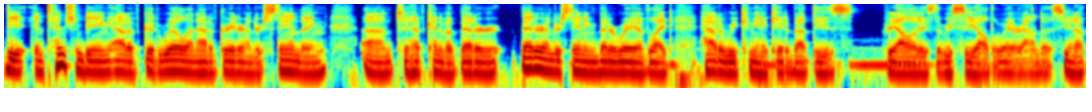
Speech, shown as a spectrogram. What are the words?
the intention being out of goodwill and out of greater understanding um, to have kind of a better better understanding better way of like how do we communicate about these realities that we see all the way around us you know?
